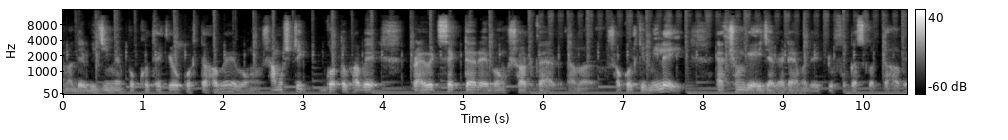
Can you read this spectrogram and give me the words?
আমাদের বিজিমের পক্ষ থেকেও করতে হবে এবং সামষ্টিকগতভাবে প্রাইভেট সেক্টর এবং সরকার সকলকে মিলেই একসঙ্গে এই জায়গাটায় আমাদের একটু ফোকাস করতে হবে,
